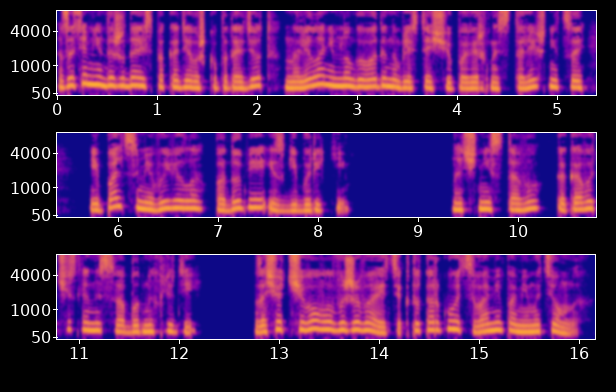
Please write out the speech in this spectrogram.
затем, не дожидаясь, пока девушка подойдет, налила немного воды на блестящую поверхность столешницы и пальцами вывела подобие изгиба реки. Начни с того, какова численность свободных людей. За счет чего вы выживаете, кто торгует с вами помимо темных?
